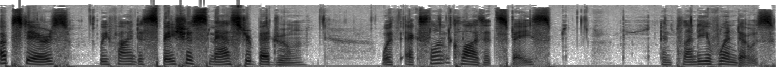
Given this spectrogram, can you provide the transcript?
Upstairs, we find a spacious master bedroom with excellent closet space and plenty of windows.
